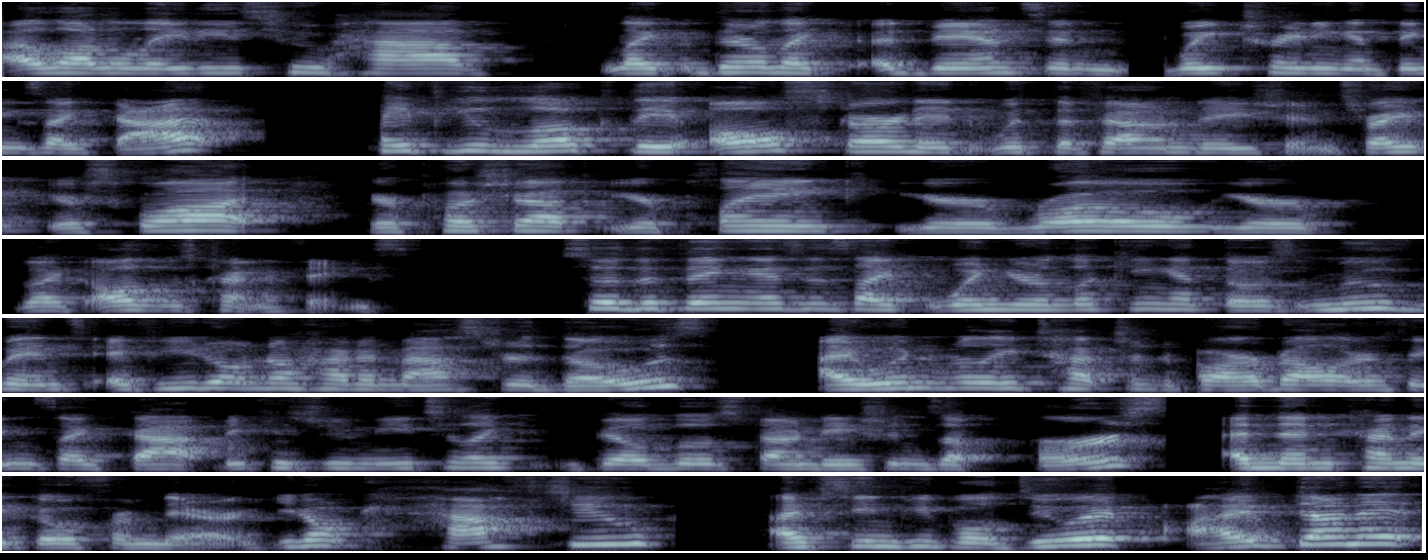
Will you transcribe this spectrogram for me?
a lot of ladies who have like they're like advanced in weight training and things like that, if you look, they all started with the foundations, right? Your squat, your push up, your plank, your row, your like all those kind of things. So the thing is, is like when you're looking at those movements, if you don't know how to master those, I wouldn't really touch a barbell or things like that because you need to like build those foundations up first and then kind of go from there. You don't have to. I've seen people do it. I've done it,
